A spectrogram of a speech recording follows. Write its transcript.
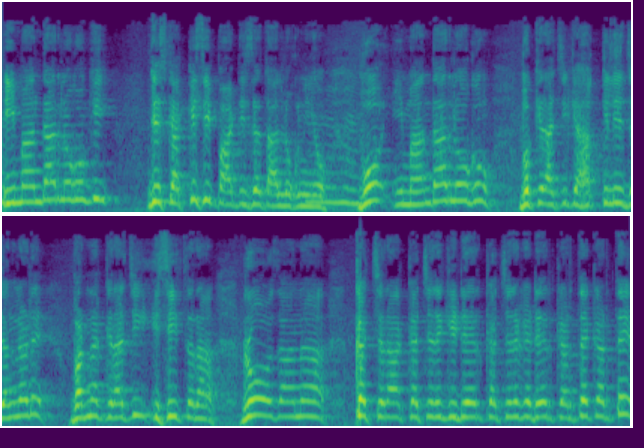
ایماندار لوگوں کی۔ جس کا کسی پارٹی سے تعلق نہیں ہو۔ وہ ایماندار لوگ ہوں، وہ کراچی کے حق کے لیے جنگ لڑے، ورنہ کراچی اسی طرح روزانہ کچرا، کچرے کی ڈھیر، کچرے کے ڈھیر کرتے کرتے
